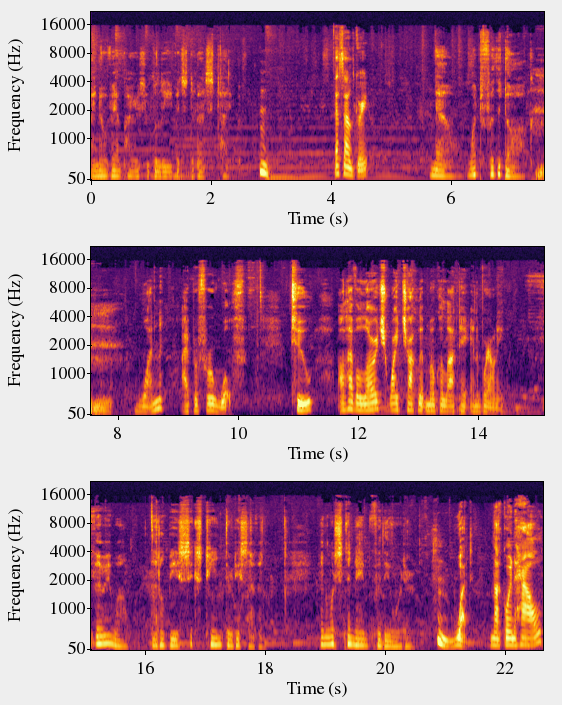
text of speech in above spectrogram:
I know vampires who believe it's the best type. Hmm. That sounds great. Now, what for the dog? One, I prefer wolf. Two, I'll have a large white chocolate mocha latte and a brownie. Very well. That'll be 1637. And what's the name for the order? Hmm, what? Not going to howl?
